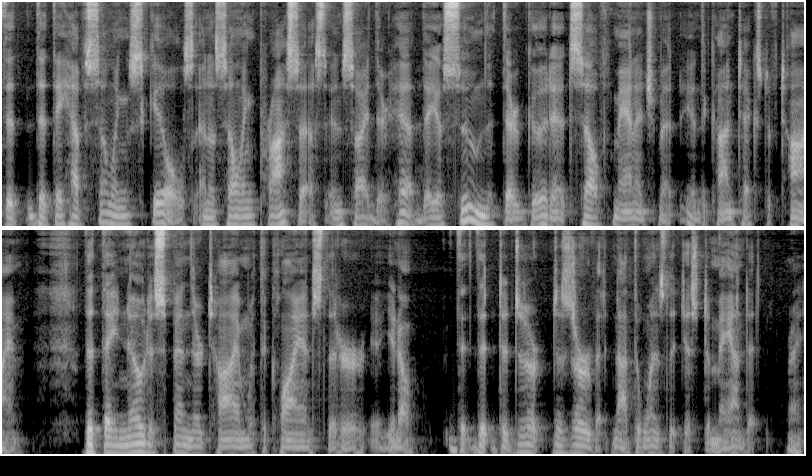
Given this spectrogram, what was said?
that, that they have selling skills and a selling process inside their head. They assume that they're good at self management in the context of time, that they know to spend their time with the clients that are, you know, that, that deserve it, not the ones that just demand it, right?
